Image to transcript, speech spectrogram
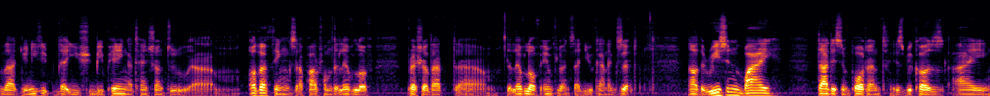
that you need to, that you should be paying attention to um, other things apart from the level of pressure that um, the level of influence that you can exert. Now, the reason why that is important is because I.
